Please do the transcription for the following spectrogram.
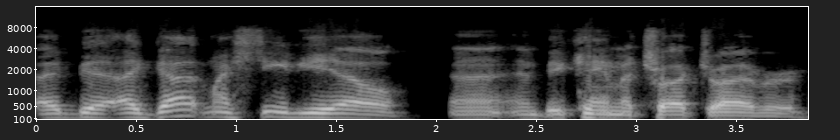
I I got my CDL uh, and became a truck driver,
